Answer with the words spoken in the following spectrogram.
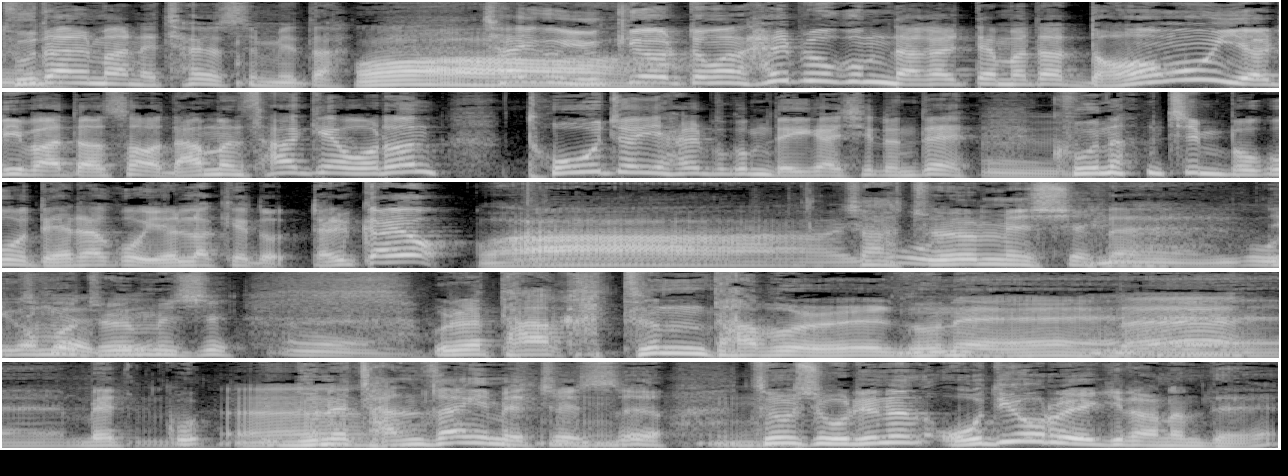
두달 만에 차였습니다. 와. 차 이거 6개월 동안 할부금 나갈 때마다 너무 열이 받아서 남은 4개월은 도저히 할부금 내기가 싫은데 구남친 보고 내라고 연락해도 될까요? 와. 자, 이거 조현민 씨. 네, 이거 이거 어떻게 뭐 조현민 돼? 씨. 네. 우리가 다 같은 답을 눈에 네. 에, 맺고 눈에 잔상이 맺혀 있어요. 조현 씨 우리는 오디오로 얘기를 하는데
